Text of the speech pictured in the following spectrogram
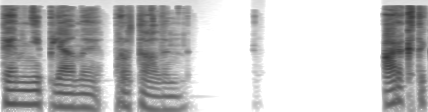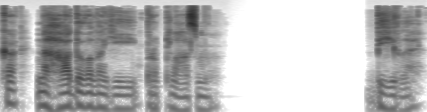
темні плями проталин. Арктика нагадувала їй про плазму. Біле.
